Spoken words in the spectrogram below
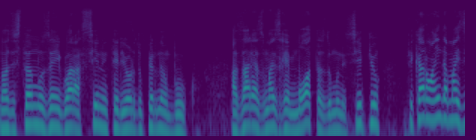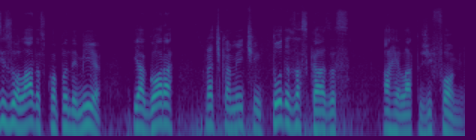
nós estamos em Iguaraci, no interior do Pernambuco. As áreas mais remotas do município ficaram ainda mais isoladas com a pandemia e agora, praticamente em todas as casas, há relatos de fome.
